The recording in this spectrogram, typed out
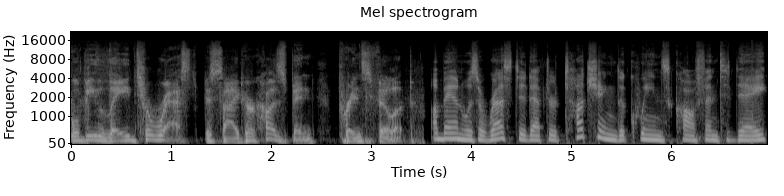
will be laid to rest beside her husband, Prince Philip. A man was arrested after touching the Queen's coffin today.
